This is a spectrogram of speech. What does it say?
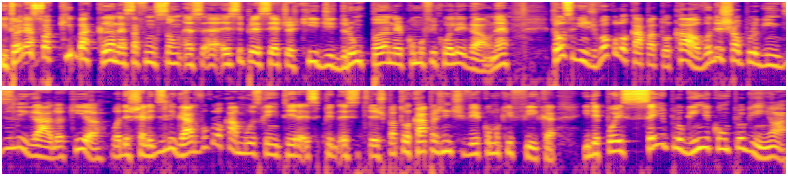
Então olha só que bacana essa função, essa, esse preset aqui de Drum Panner, como ficou legal, né? Então é o seguinte, vou colocar para tocar, ó, vou deixar o plugin desligado aqui, ó, vou deixar ele desligado, vou colocar a música inteira, esse, esse trecho para tocar pra gente ver como que fica. E depois sem o plugin e com o plugin, ó.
